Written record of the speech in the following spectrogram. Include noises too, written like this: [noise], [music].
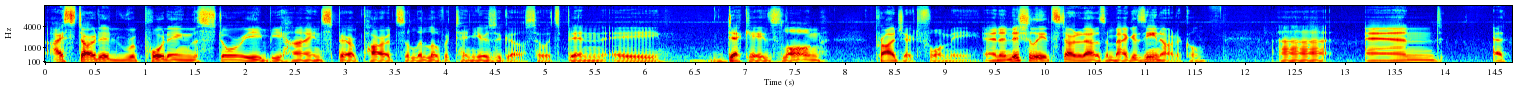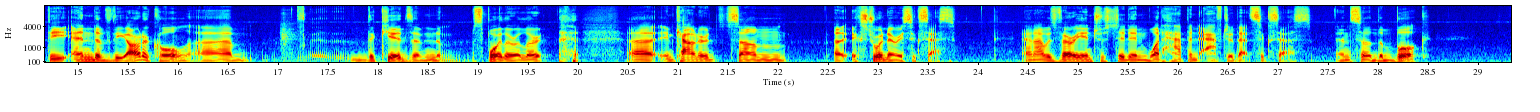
I started reporting the story behind spare parts a little over 10 years ago, so it's been a decades long project for me. And initially it started out as a magazine article. Uh, and at the end of the article, um, the kids, um, spoiler alert, [laughs] uh, encountered some uh, extraordinary success. And I was very interested in what happened after that success. And so the book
